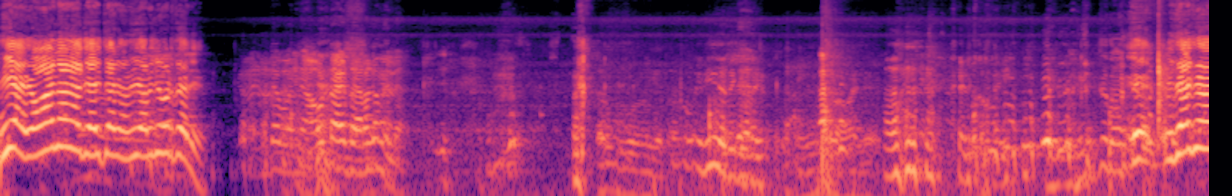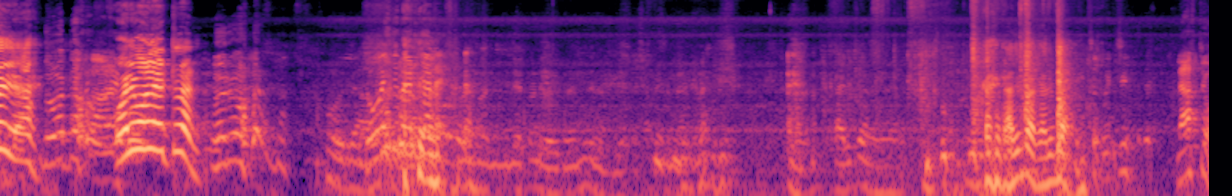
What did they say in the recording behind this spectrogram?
നീയാ യോനാനാ ജയിച്ചാൽ നീ എറിഞ്ഞു കൊടുത്തേര്. വിദേശ ഒരു ബോൾ എട്ട് റൺ. കരിപ്പാ കരിപ്പാ. ലാസ്റ്റോ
